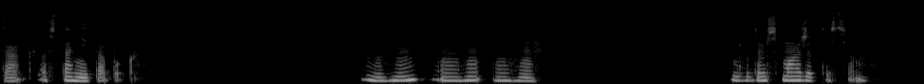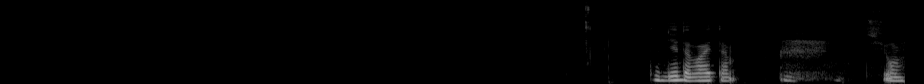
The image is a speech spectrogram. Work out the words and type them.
Так, останній тапок. Угу, угу, угу. Будемо смажитися. Тоді давайте цю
